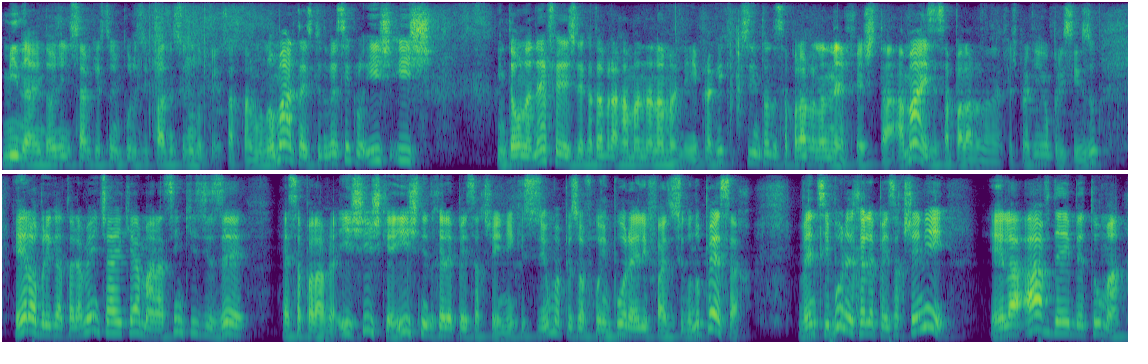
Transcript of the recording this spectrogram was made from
Mina, então a gente sabe que eles estão impuros e fazem o segundo Pesach. Está no Mar, está escrito no versículo, Ish, Ish. Então, Lanefesh de Katabrahman Lamani, para que, que precisa então dessa palavra Lanefesh? Tá? A mais essa palavra Lanefesh, para que eu preciso? Ela obrigatoriamente a que amar, assim quis dizer essa palavra Ishish, que é Ishnid Pesach Sheni, que se uma pessoa ficou impura, ele faz o segundo Pesach. Ventzibunid Hele Pesach Sheni, ela Avdei Betuma.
